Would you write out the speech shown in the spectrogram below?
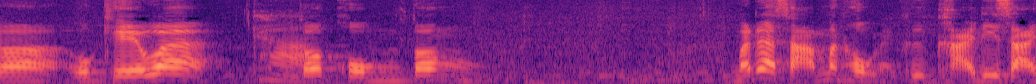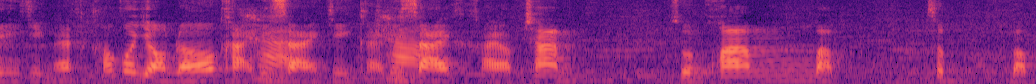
ก็โอเคว่าค่ะก็คงต้อง มาด้าสามพันหกเนี่ยคือขายดีไซน์จริงๆนะเขาก็ยอมแล้วว่าขายค่ะดีไซน์จริงขายค่ะดีไซน์ขายออปชั่น ส่วนความแบบสะแบบ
